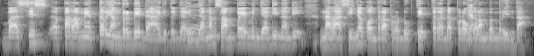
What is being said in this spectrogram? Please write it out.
basis uh, parameter yang berbeda gitu. Jadi hmm. jangan sampai menjadi nanti narasinya kontraproduktif terhadap program ya. pemerintah.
